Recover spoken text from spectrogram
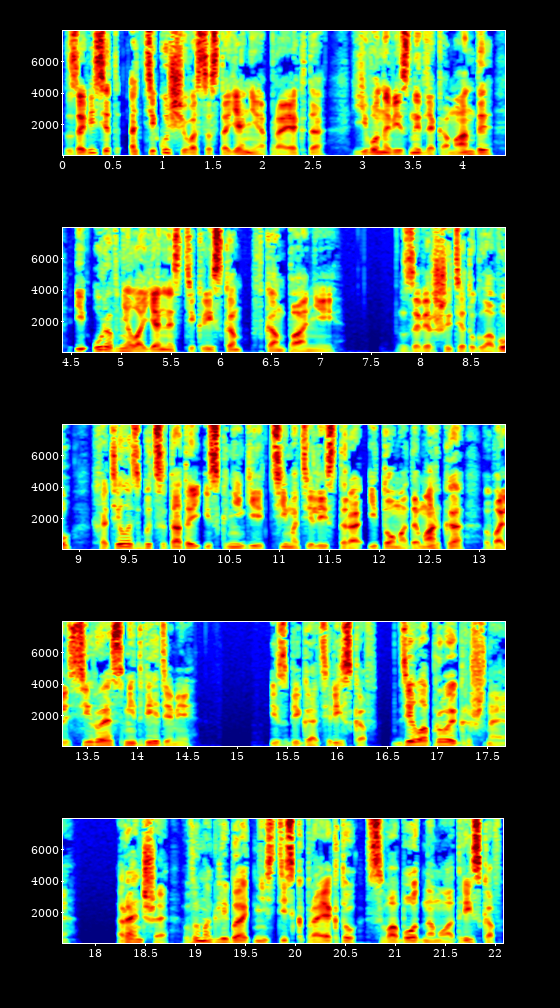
зависит от текущего состояния проекта, его новизны для команды и уровня лояльности к рискам в компании. Завершить эту главу хотелось бы цитатой из книги Тимоти Листера и Тома Демарка «Вальсируя с медведями». Избегать рисков – дело проигрышное. Раньше вы могли бы отнестись к проекту, свободному от рисков,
